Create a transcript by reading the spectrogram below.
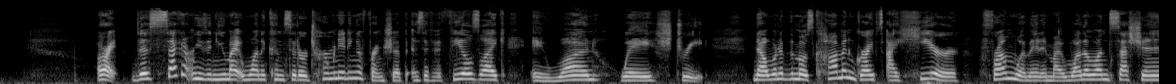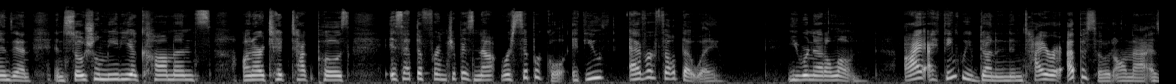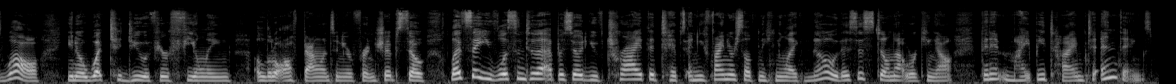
All right, the second reason you might want to consider terminating a friendship is if it feels like a one way street. Now, one of the most common gripes I hear from women in my one on one sessions and in social media comments on our TikTok posts is that the friendship is not reciprocal. If you've ever felt that way, you are not alone. I, I think we've done an entire episode on that as well. You know, what to do if you're feeling a little off balance in your friendship. So let's say you've listened to the episode, you've tried the tips, and you find yourself thinking, like, no, this is still not working out, then it might be time to end things.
